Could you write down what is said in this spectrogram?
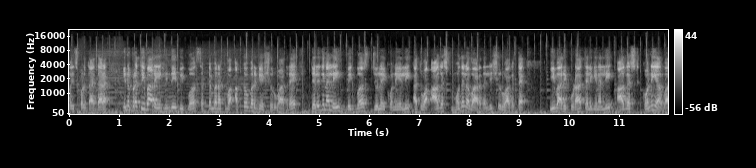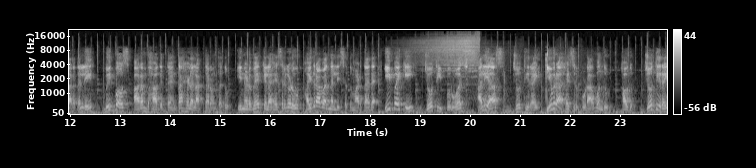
ವಹಿಸಿಕೊಳ್ತಾ ಇದ್ದಾರೆ. ಇನ್ನು ಪ್ರತಿ ಬಾರಿ ಹಿಂದಿ ಬಿಗ್ ಬಾಸ್ ಸೆಪ್ಟೆಂಬರ್ ಅಥವಾ ಅಕ್ಟೋಬರ್ಗೆ ಶುರುವಾದರೆ ತೆಲುಗಿನಲ್ಲಿ ಬಿಗ್ ಬಾಸ್ ಜುಲೈ ಕೊನೆಯಲ್ಲಿ ಅಥವಾ ಆಗಸ್ಟ್ ಮೊದಲ ವಾರದಲ್ಲಿ ಶುರುವಾಗುತ್ತೆ. ಈ ಬಾರಿ ಕೂಡ ತೆಲುಗಿನಲ್ಲಿ ಆಗಸ್ಟ್ ಕೊನೆಯ ವಾರದಲ್ಲಿ ಬಿಗ್ ಬಾಸ್ ಆರಂಭ ಆಗುತ್ತೆ ಅಂತ ಹೇಳಲಾಗ್ತಾ ಇರುವಂತದ್ದು ಈ ನಡುವೆ ಕೆಲ ಹೆಸರುಗಳು ಹೈದರಾಬಾದ್ನಲ್ಲಿ ಸದ್ದು ಮಾಡ್ತಾ ಇದೆ. ಈ ಪೈಕಿ ಜ್ಯೋತಿ ಪೂರ್ವಜ್ ಅಲಿಯಾಸ್, ಜ್ಯೋತಿ ರೈ ಇವರ ಹೆಸರು ಕೂಡ ಒಂದು. ಹೌದು, ಜ್ಯೋತಿ ರೈ,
